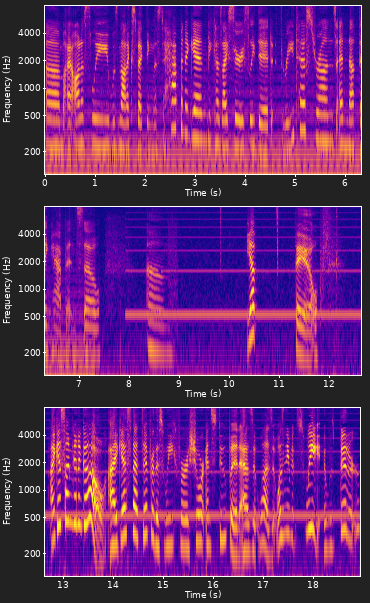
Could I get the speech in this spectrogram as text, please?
Um, I honestly was not expecting this to happen again because I seriously did three test runs and nothing happened, so, um, yep, fail. I guess I'm gonna go. I guess that's it for this week for as short and stupid as it was. It wasn't even sweet, it was bitter.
